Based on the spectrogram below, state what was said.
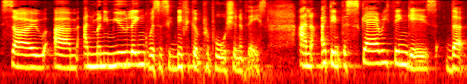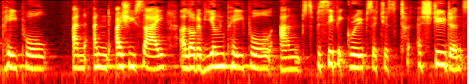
So, um, and money muling was a significant proportion of this. And I think the scary thing is that people And, and as you say, a lot of young people and specific groups, such as t- uh, students,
